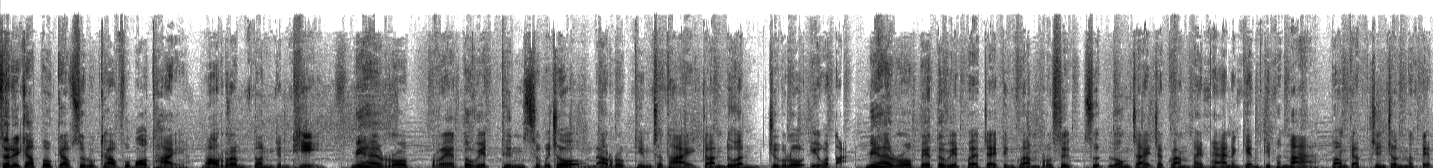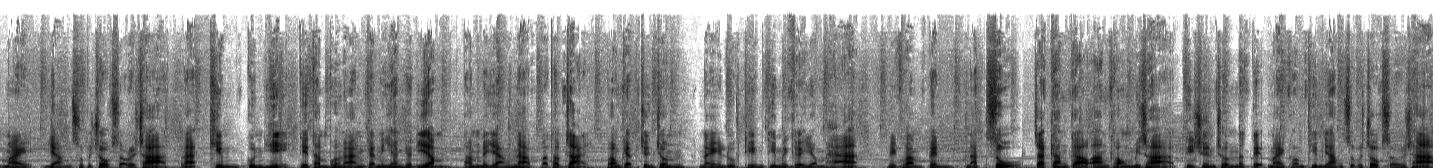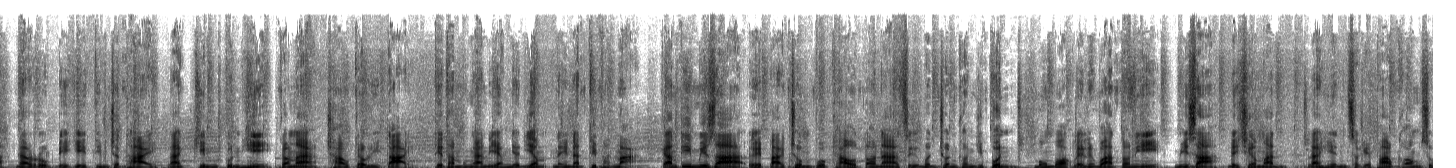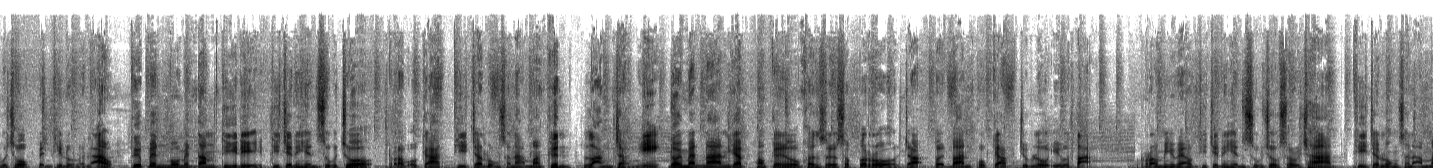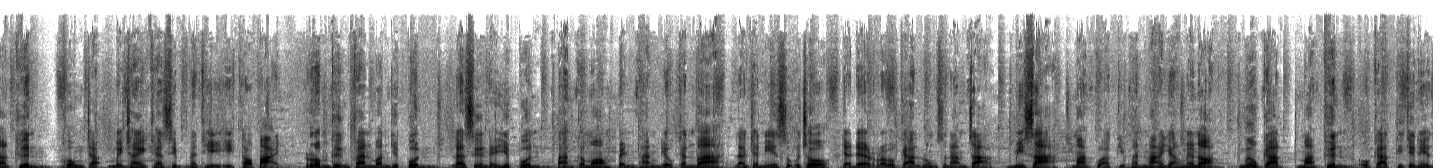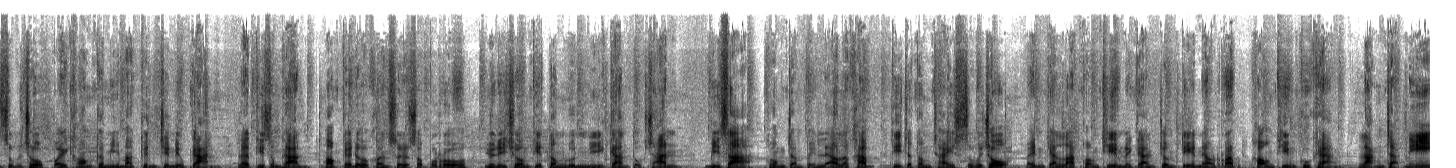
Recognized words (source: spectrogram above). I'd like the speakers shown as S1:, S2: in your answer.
S1: สวัสดีครับพบกับสุรุข่าวฟุตบอลไทย เราเริ่มต้นกันที่ มิไฮโรเปโตวิดถึงสุภโชคดาวรุกทีมชาติไทยก่อนด่วนจูเบโรอิวตะ มิไฮโรเปโตวิดเปิดใจถึงความรู้สึกสุดโล่งใจจากความพ่ายแพ้ในเกมที่ผ่านมา พร้อมกับชื่นชมนักเตะใหม่อย่างสุภโชคสารชาติ และคิมกุนฮีที่ทำผลงานกันได้อย่างยอดเยี่ยมทำได้อย่างน่าประทับใจ พร้อมกับชื่นชมในลูกทีมที่ไม่เคยยอมแพ้ มีความเป็นนักสู้ จากคำกล่าวอ้างของมิชาที่ชื่นชมนักเตะใหม่ของทีมอย่างสุภโชคสารชาดาวรุกดีกีทีมชาติไทย และคิมกุนฮีกองหน้าชาวเกาหลีใต้ ที่ทำผลงานได้อย่างยอดเยี่ยมในนัดที่ผ่านมา การที่มิซาเอ่ยปากชมพวกเขาต่อหน้าสื่อมวลชนของญี่ปุ่น บ่งบอกได้เลยว่าตอนนี้มิซาได้เชื่อมั่น และเห็นศักยภาพของสุภโชคเป็นที่รู้แล้ว ถือเป็นโมเมนตัมที่ดี ที่จะได้เห็นสุภโชครับโอกาสที่จะลงสนามมากขึ้นหลังจากนี้ โดยแมตช์หน้านครับฮอกไกโดคอนเซิร์ตซัปโปโรจะเปิดบ้านพบกับจูบโรอิวตะเรามีแววที่จะได้เห็นสุภโชคสรุชาติที่จะลงสนามมากขึ้น คงจะไม่ใช่แค่ 10 นาทีอีกต่อไป รวมถึงแฟนบอลญี่ปุ่น และสื่อในญี่ปุ่น ต่างก็มองเป็นทางเดียวกันว่า หลังจากนี้สุภโชจะได้รับโอกาสลงสนามจากมิซามากกว่าที่ผ่านมาอย่างแน่นอน เมื่อโอกาสมากขึ้น โอกาสที่จะเห็นสุภโชปล่อยของก็มีมากขึ้นเช่นเดียวกัน และที่สำคัญฮอกไกโดคอนเซิร์ซัปโปโรอยู่ในช่วงที่ต้องลุ้นหนีการตกชั้นมิซ่าคงจำเป็นแล้วล่ะครับ ที่จะต้องใช้สุภโชค เป็นแการหลักของทีมในการโจมตีแนวรับของทีมคู่แข่งหลังจากนี้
